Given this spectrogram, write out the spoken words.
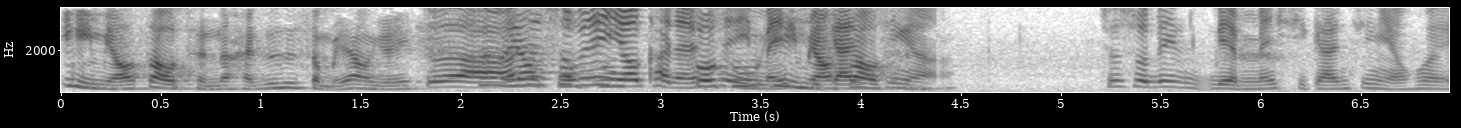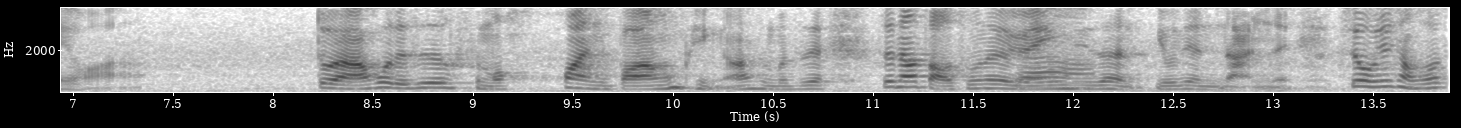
疫苗造成的，还是是什么样原因？对啊，而且说不定有可能是你没洗干净啊，就说不定脸没洗干净也会有啊。对啊，或者是什么换保养品啊什么之类，真的要找出那个原因，其实很有点难呢。所以我就想说，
